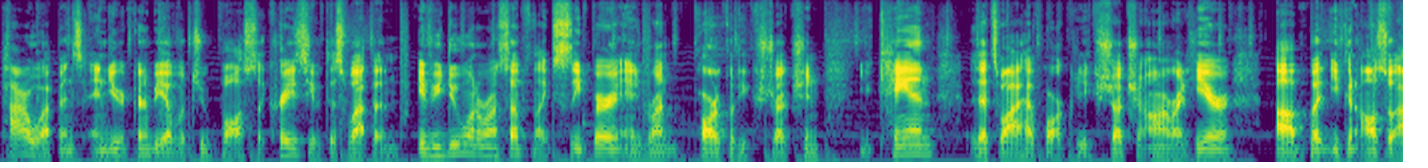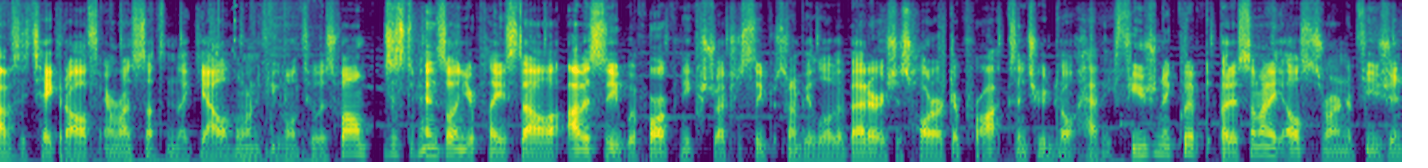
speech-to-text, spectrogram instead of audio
power weapons and you're going to be able to boss like crazy with this weapon. If you do want to run something like Sleeper and run Particle Deconstruction, you can. That's why I have Particle Deconstruction on right here. Uh, but you can also obviously take it off and run something like Gjallarhorn if you want to as well. It just depends on your playstyle. Obviously, with Particle Deconstruction, Sleeper is going to be a little bit better. It's just harder to proc since you don't have a Fusion equipped. But if somebody else is running a Fusion,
